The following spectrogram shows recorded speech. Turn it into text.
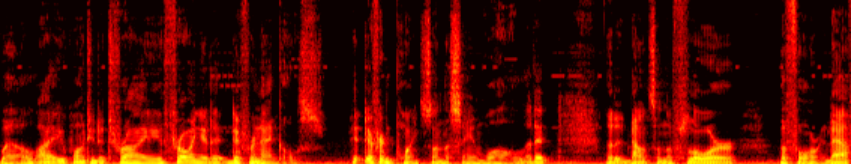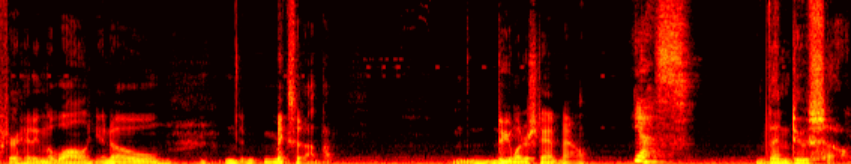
Well, I want you to try throwing it at different angles. Hit different points on the same wall. Let it let it bounce on the floor before and after hitting the wall. You know, mix it up. Do you understand now? Yes. Then do so.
